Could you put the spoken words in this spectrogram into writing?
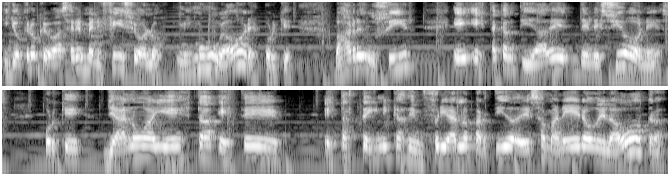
Y yo creo que va a ser en beneficio a los mismos jugadores, porque vas a reducir eh, esta cantidad de, de lesiones porque ya no hay esta, este, estas técnicas de enfriar la partida de esa manera o de la otra.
